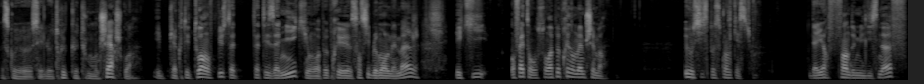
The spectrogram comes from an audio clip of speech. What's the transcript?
Parce que c'est le truc que tout le monde cherche, quoi. Et puis à côté de toi, en plus, tu as, tes amis qui ont à peu près sensiblement le même âge et qui, en fait, sont à peu près dans le même schéma. Eux aussi se posent plein de questions. D'ailleurs, fin 2019,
